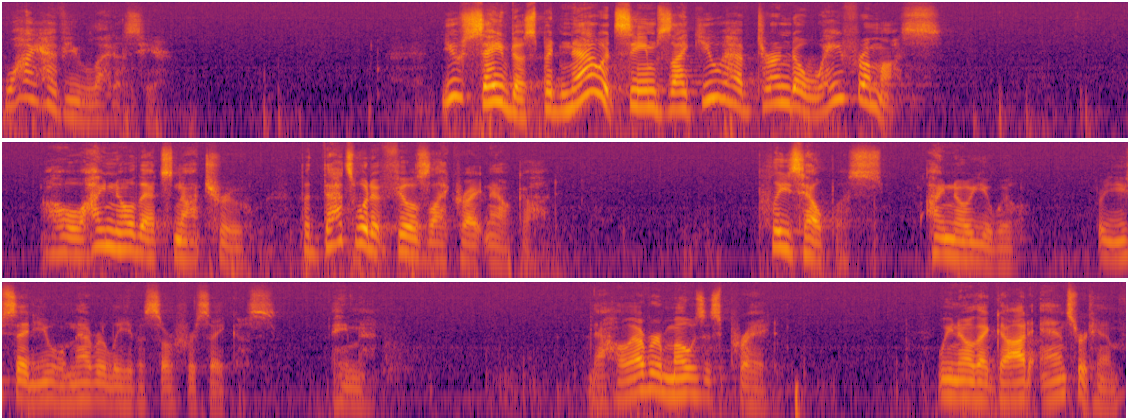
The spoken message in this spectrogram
Why have you led us here? You saved us, but now it seems like you have turned away from us. Oh, I know that's not true. But that's what it feels like right now, God. Please help us. I know you will. For you said you will never leave us or forsake us. Amen. Now, however Moses prayed, we know that God answered him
